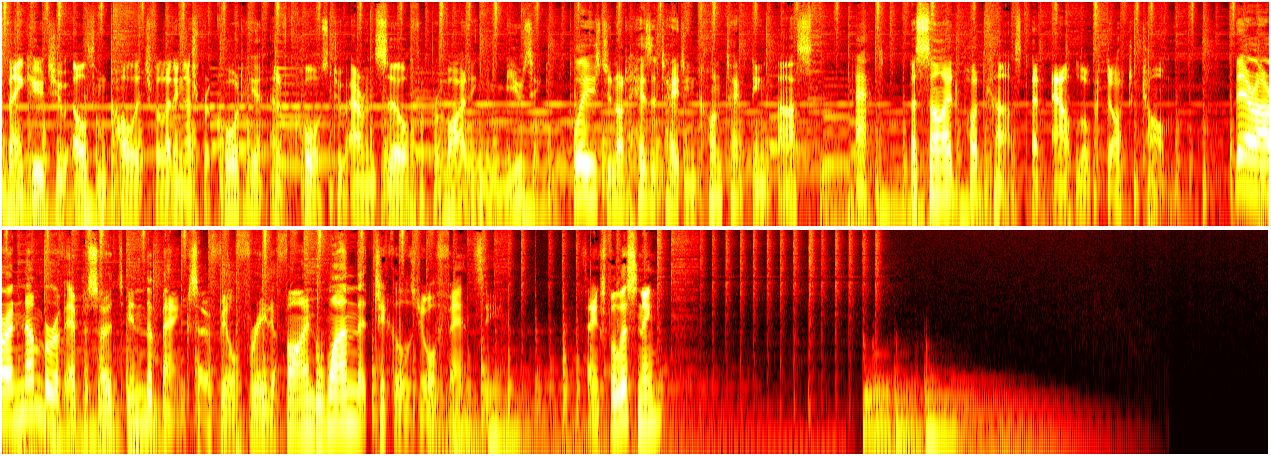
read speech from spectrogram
Thank you to Eltham College for letting us record here, and of course to Aaron Searle for providing the music. Please do not hesitate in contacting us at asidepodcast at outlook.com. There are a number of episodes in the bank, so feel free to find one that tickles your fancy. Thanks for listening.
